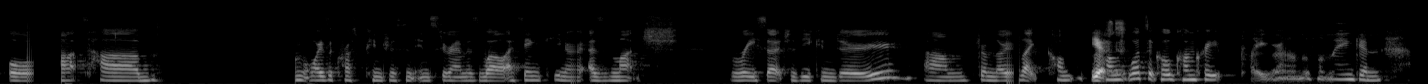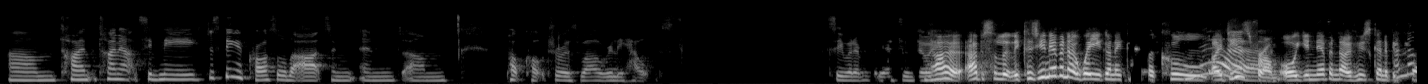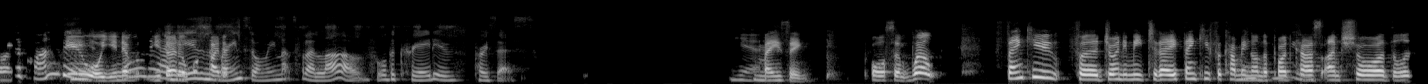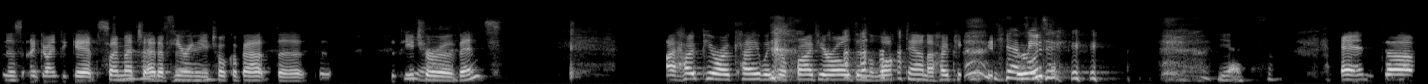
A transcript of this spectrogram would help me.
or Arts Hub. I'm always across Pinterest and Instagram as well. I think you know as much research as you can do um, from those like con- yes. Con- what's it called concrete playground or something and um, time time out Sydney just being across all the arts and and um, pop culture as well really helps see what everybody else is doing no absolutely because you never know where you're going to get the cool yeah. ideas from or you never know who's going to be and trying the fun you or you never you don't know what kind brainstorming of... that's what I love all the creative process yeah amazing Awesome. Well, thank you for joining me today. Thank you for coming thank on the you. podcast. I'm sure the listeners are going to get so much out of so. hearing you talk about the, the, the future yeah. of events. I hope you're okay with your five year old in the lockdown. I hope you can get Yeah, me too. yes. And um,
